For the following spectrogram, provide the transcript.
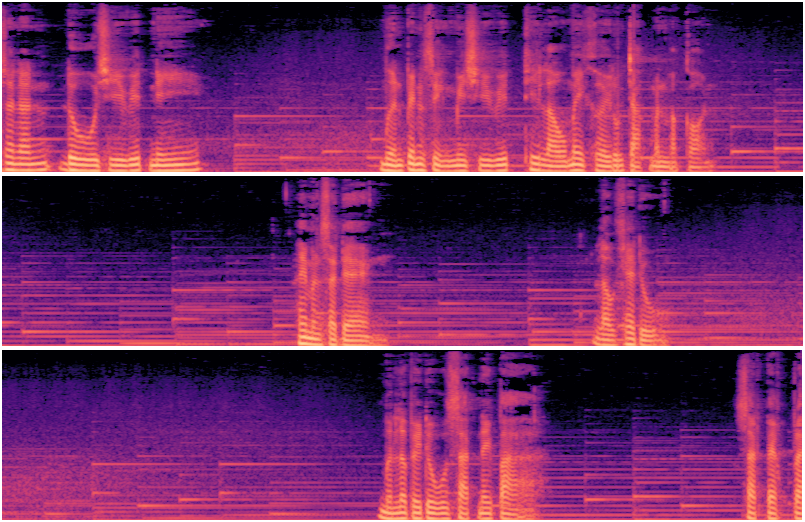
ะฉะนั้นดูชีวิตนี้ เหมือนเป็นสิ่งมีชีวิตที่เราไม่เคยรู้จักมันมาก่อน ให้มันแสดง เราแค่ดูเหมือนเราไปดูสัตว์ในป่า สัตว์แปล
